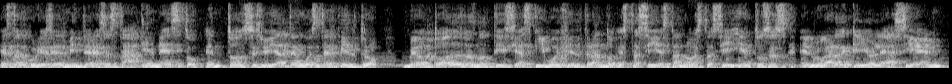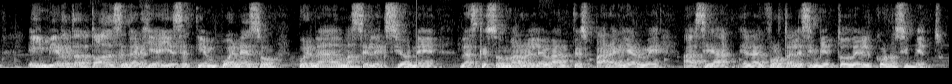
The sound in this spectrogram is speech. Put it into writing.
esta curiosidad, mi interés está en esto. Entonces, yo ya tengo este filtro, veo todas las noticias y voy filtrando. Esta sí, esta no, esta sí. Y entonces, en lugar de que yo lea 100 e invierta toda esa energía y ese tiempo en eso, pues nada más seleccione las que son más relevantes para guiarme hacia el fortalecimiento del conocimiento.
